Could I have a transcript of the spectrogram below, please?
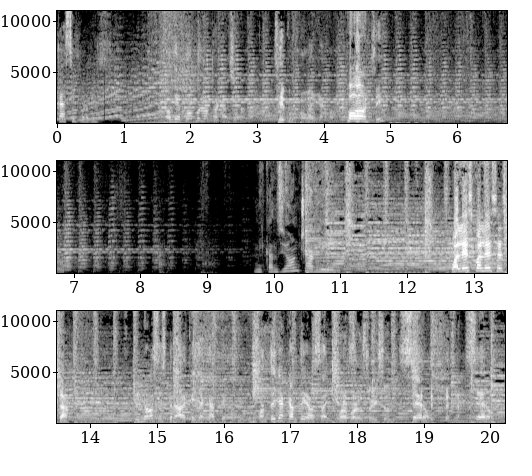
casi por 10. Ok, ¿puedo poner otra canción? Sí, por favor. Para ir a cortar. Pon. ¿Sí? Mi canción, Charlie. ¿Cuál es? ¿Cuál es esta? Y no vas a esperar a que ella cante, porque en cuanto ella cante ya vas a es. Barbara Streisand. Cero. Cero.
